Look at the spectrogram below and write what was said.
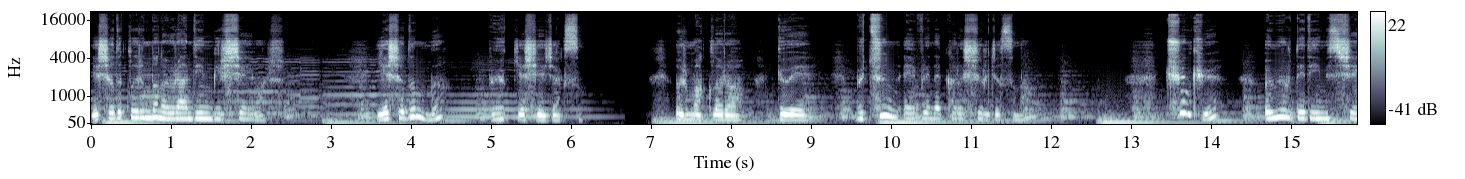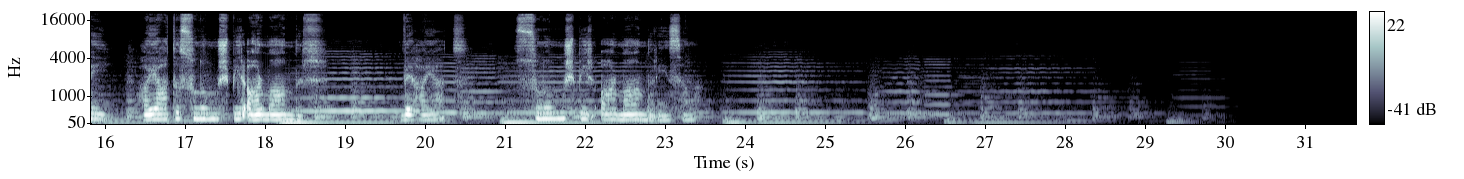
Yaşadıklarından öğrendiğim bir şey var. Yaşadın mı büyük yaşayacaksın. Irmaklara, göğe, bütün evrene karışırcasına. Çünkü ömür dediğimiz şey hayata sunulmuş bir armağandır. Ve hayat sunulmuş bir armağandır insana.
